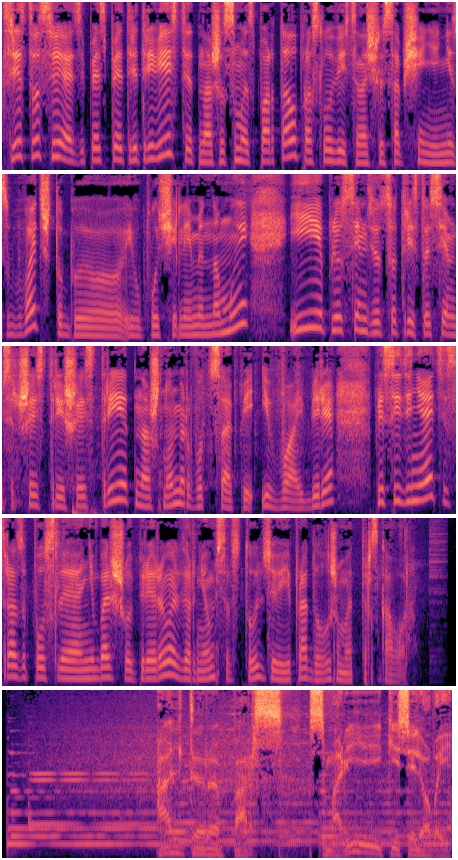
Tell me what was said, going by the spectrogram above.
Средства связи 5533 Вести. Это наш смс-портал. Про слово Вести начали сообщение. Не забывайте, чтобы его получили именно мы. И плюс 7 903 176 363. Это наш номер в WhatsApp и Viber. Присоединяйтесь. Сразу после небольшого перерыва вернемся в студию и продолжим этот разговор. Альтера Парс с Марией Киселевой.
